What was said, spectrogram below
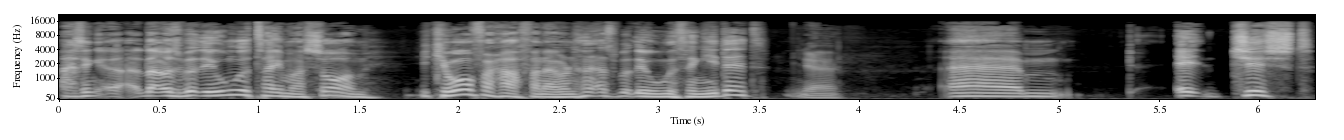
I think that was about the only time I saw him. He came on for half an hour, and that's about the only thing he did. Yeah. Um, it just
